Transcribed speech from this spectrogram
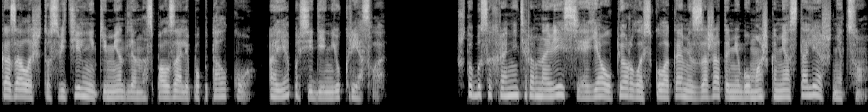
Казалось, что светильники медленно сползали по потолку, а я по сиденью кресла. Чтобы сохранить равновесие, я уперлась кулаками с зажатыми бумажками о столешницу,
